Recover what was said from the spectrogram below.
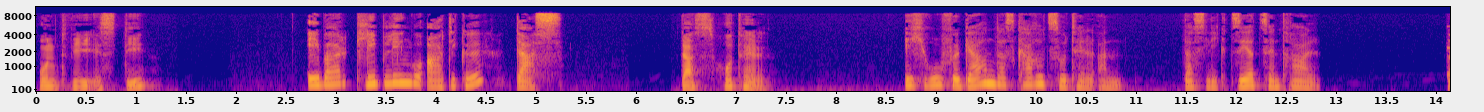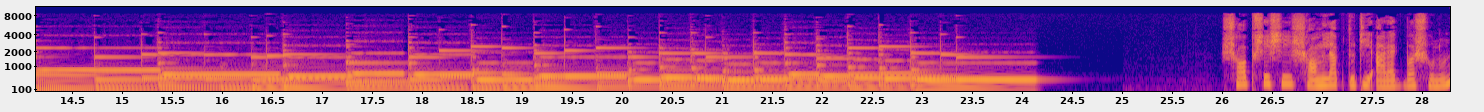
Und wie ist die? Eber Kliblingo-Artikel das. Das Hotel. Ich rufe gern das Karlshotel an. Das liegt sehr zentral. সবশেষে সংলাপ দুটি আরেকবার শুনুন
